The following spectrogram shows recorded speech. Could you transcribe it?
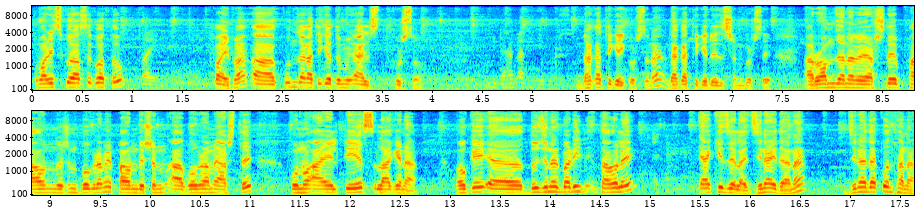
তোমার স্কোর আছে কত? ফাইভ হ্যাঁ? কোন জায়গা থেকে তুমি আইএলস করছ? ঢাকা ঢাকা থেকেই করছে না? ঢাকা থেকে রেজিস্ট্রেশন করছে। আর রমজানের আসলে ফাউন্ডেশন প্রোগ্রামে ফাউন্ডেশন প্রোগ্রামে আসতে কোনো আইএলটিএস লাগে না। ওকে দুজনের বাড়ি তাহলে? একই জেলায় ঝিনাইদা না? ঝিনাইদা কোন থানা?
